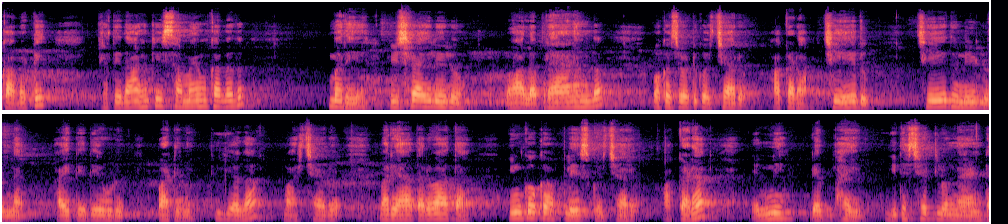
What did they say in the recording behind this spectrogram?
కాబట్టి ప్రతిదానికి సమయం కలదు. మరి ఇస్రాయేలీలు వాళ్ళ ప్రయాణంలో ఒక చోటుకు వచ్చారు అక్కడ చేదు చేదు నీళ్ళు ఉన్నాయి అయితే దేవుడు వాటిని తీయగా మార్చాడు. మరి ఆ తర్వాత ఇంకొక ప్లేస్కి వచ్చారు అక్కడ ఎన్ని? డెబ్భై. ఈత చెట్లు ఉన్నాయంట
